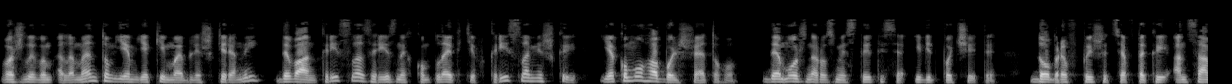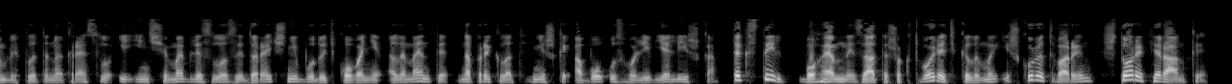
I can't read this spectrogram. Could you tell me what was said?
Важливим елементом є м'які меблі шкіряний, диван крісла з різних комплектів, крісла мішки, якомога більше того, де можна розміститися і відпочити. Добре впишеться в такий ансамбль плетене кресло і інші меблі з лози доречні будуть ковані елементи, наприклад, ніжки або узголів'я ліжка. Текстиль, богемний затишок творять килими і шкури тварин, штори фіранки,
